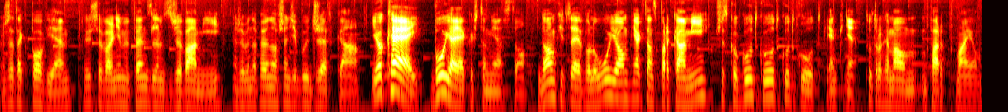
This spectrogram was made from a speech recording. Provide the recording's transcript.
że tak powiem. Tu jeszcze walniemy pędzlem z drzewami, żeby na pewno wszędzie były drzewka. I okej, buja jakoś to miasto. Domki tutaj ewoluują, jak tam z parkami? Wszystko good, good, good, good. Pięknie. Tu trochę mało parków mają.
